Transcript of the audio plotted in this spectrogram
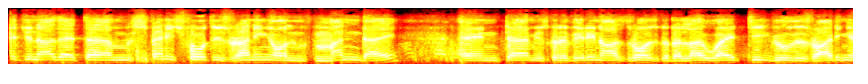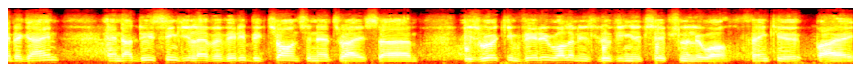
Did you know that um, Spanish Fort is running on Monday? And um, he's got a very nice draw. He's got a low weight. T Gould is riding it again. And I do think he'll have a very big chance in that race. Um, he's working very well and he's looking exceptionally well. Thank you. Bye.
